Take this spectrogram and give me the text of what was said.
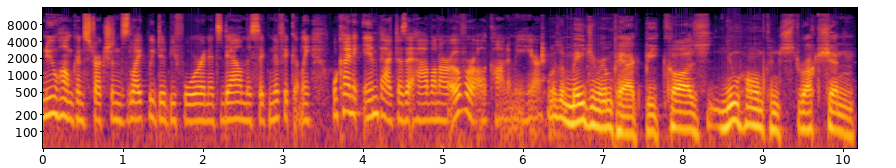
new home constructions like we did before, and it's down this significantly, what kind of impact does it have on our overall economy here? Well, it's a major impact because new home construction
